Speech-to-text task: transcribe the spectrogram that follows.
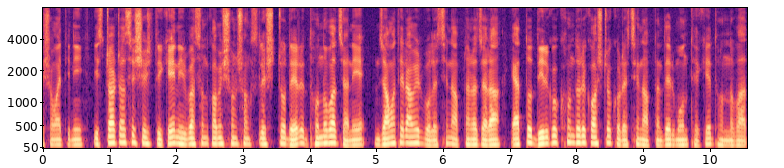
এ সময় তিনি স্টার্টাসের শেষ দিকে নির্বাচন কমিশন সংশ্লিষ্টদের ধন্যবাদ জানিয়ে জামাতের আমির বলেছেন, আপনারা যারা এত দীর্ঘক্ষণ ধরে কষ্ট করেছেন, আপনাদের মন থেকে ধন্যবাদ।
